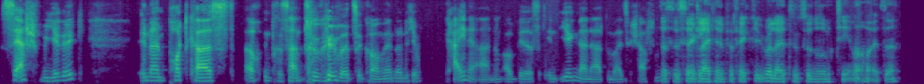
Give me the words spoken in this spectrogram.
sehr schwierig, in einem Podcast auch interessant drüber zu kommen und ich habe keine Ahnung, ob wir das in irgendeiner Art und Weise schaffen. Das ist ja gleich eine perfekte Überleitung zu unserem Thema heute.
